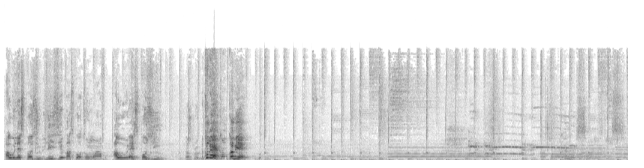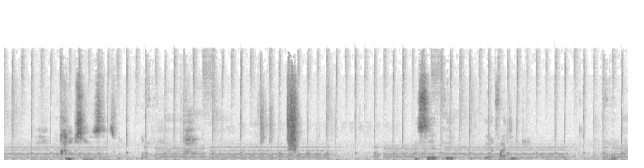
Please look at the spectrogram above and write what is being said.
I will expose you. Release your passport on one. I will expose you. No problem. Come here, come, come here. What kind of son is this? What kind of son is this? What? He said they, they are fighting again. Mm.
